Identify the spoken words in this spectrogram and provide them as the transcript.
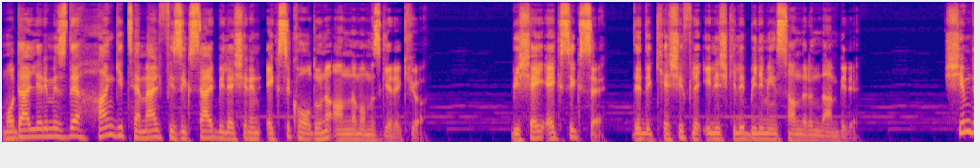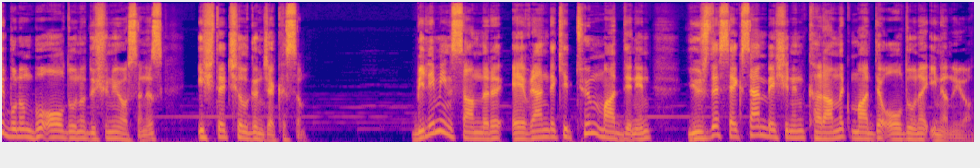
modellerimizde hangi temel fiziksel bileşenin eksik olduğunu anlamamız gerekiyor. Bir şey eksikse, dedi keşifle ilişkili bilim insanlarından biri. Şimdi bunun bu olduğunu düşünüyorsanız, işte çılgınca kısım. Bilim insanları evrendeki tüm maddenin %85'inin karanlık madde olduğuna inanıyor.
